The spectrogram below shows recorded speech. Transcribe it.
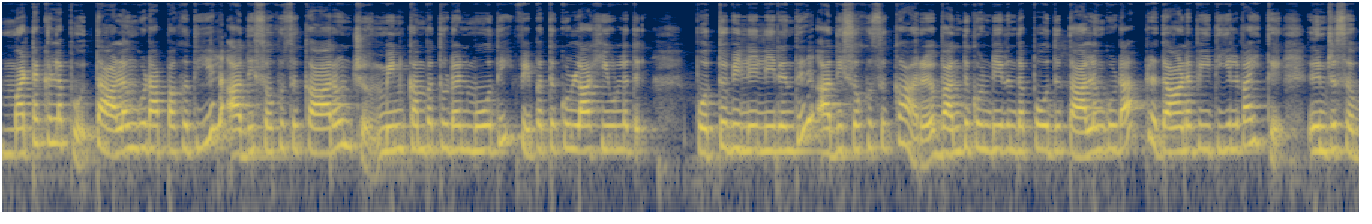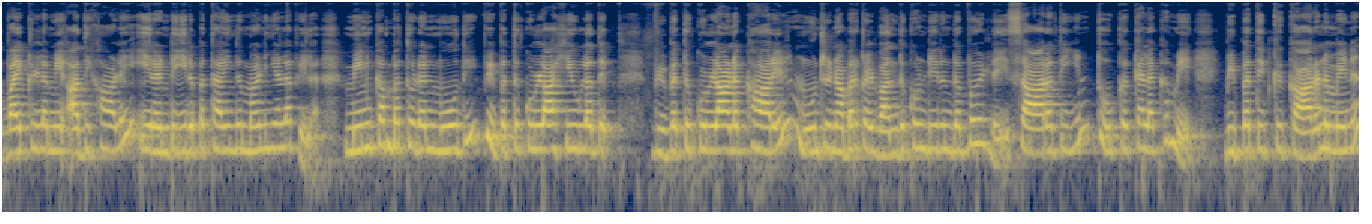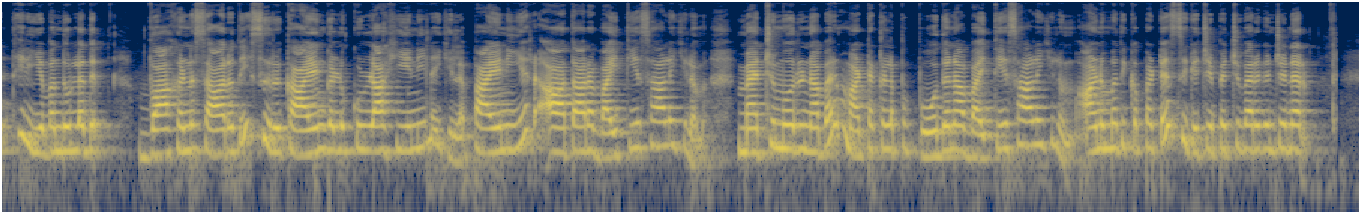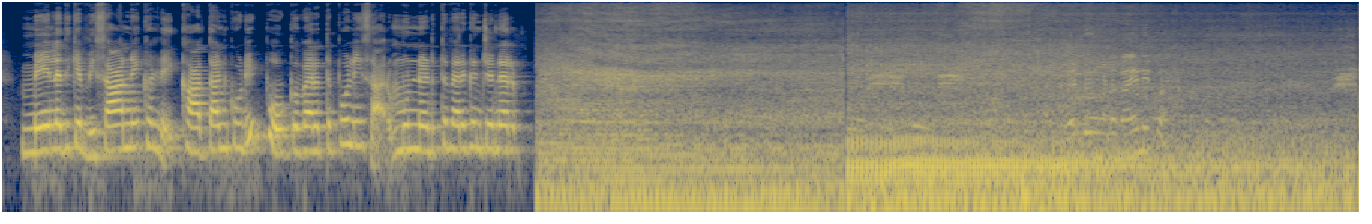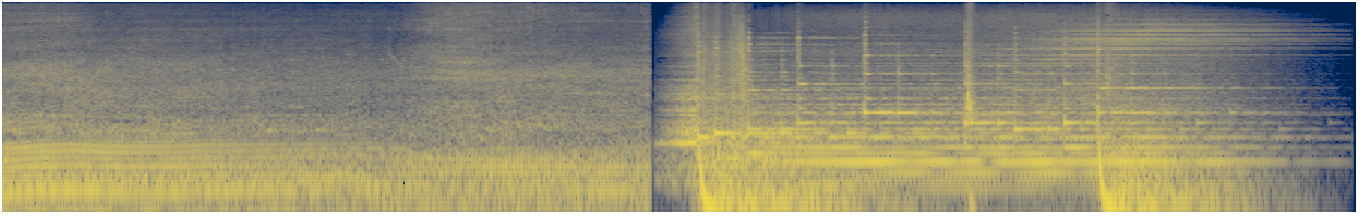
மட்டக்களப்பு தாளங்குடா பகுதியில் அதிசொகுசு காரொன்று மின்கம்பத்துடன் மோதி விபத்துக்குள்ளாகியுள்ளது. பொத்துவில்லிலிருந்து அதிசொகுசு காரு வந்து கொண்டிருந்த போது தாளங்குடா பிரதான வீதியில் வைத்து இன்று செவ்வாய்க்கிழமை அதிகாலை இரண்டு இருபத்தைந்து மணியளவில் மின்கம்பத்துடன் மோதி விபத்துக்குள்ளாகியுள்ளது. விபத்துக்குள்ளான காரில் மூன்று நபர்கள் வந்து கொண்டிருந்த வேளை சாரதியின் தூக்க கலக்கமே விபத்திற்கு காரணம் என தெரிய வந்துள்ளது வாகன சாரதி சிறு காயங்களுக்குள்ளாகிய நிலையில் பயணியர் ஆதார வைத்தியசாலையிலும் மற்றும் ஒரு நபர் மட்டக்களப்பு போதனா வைத்தியசாலையிலும் அனுமதிக்கப்பட்டு சிகிச்சை பெற்று வருகின்றனர். மேலதிக விசாரணைகளை காத்தான்குடி போக்குவரத்து போலீசார் முன்னெடுத்து வருகின்றனர். பயணிப்பான்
